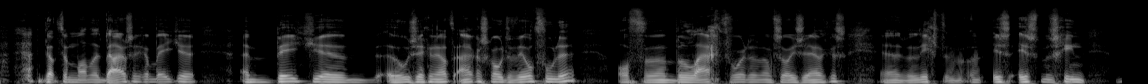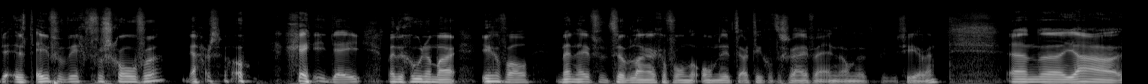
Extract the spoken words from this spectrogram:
dat de mannen daar zich een beetje, een beetje eh, hoe zeg je dat, aangeschoten wild voelen. Of belaagd worden of zoiets dergelijks. Eh, er ligt, is, is misschien het evenwicht verschoven. Daar zo. Geen idee met de Groene. Maar in ieder geval, men heeft het eh, belangrijk gevonden om dit artikel te schrijven en om het te publiceren. En eh, ja,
